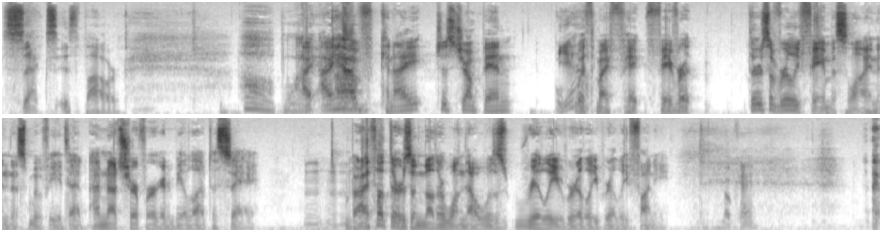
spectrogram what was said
Sex is power. Oh boy. I, I have. can I just jump in Yeah. with my fa- favorite? There's a really famous line in this movie that I'm not sure if we're going to be allowed to say, but I thought there was another one that was really, really, really funny. okay.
